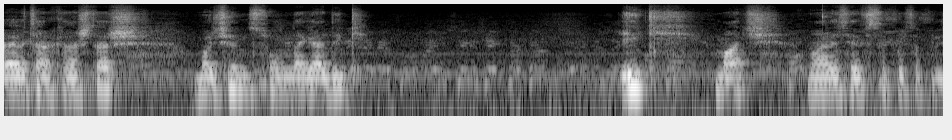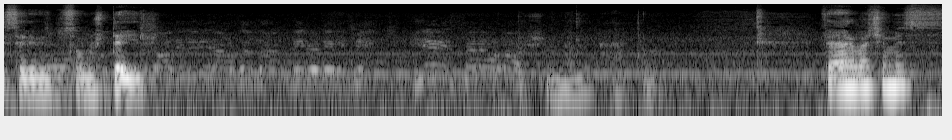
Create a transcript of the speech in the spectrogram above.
Evet arkadaşlar maçın sonuna geldik. İlk maç maalesef 0-0 istediğimiz bir sonuç değil. Şimdi, heh, tamam. Fenerbahçe'miz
